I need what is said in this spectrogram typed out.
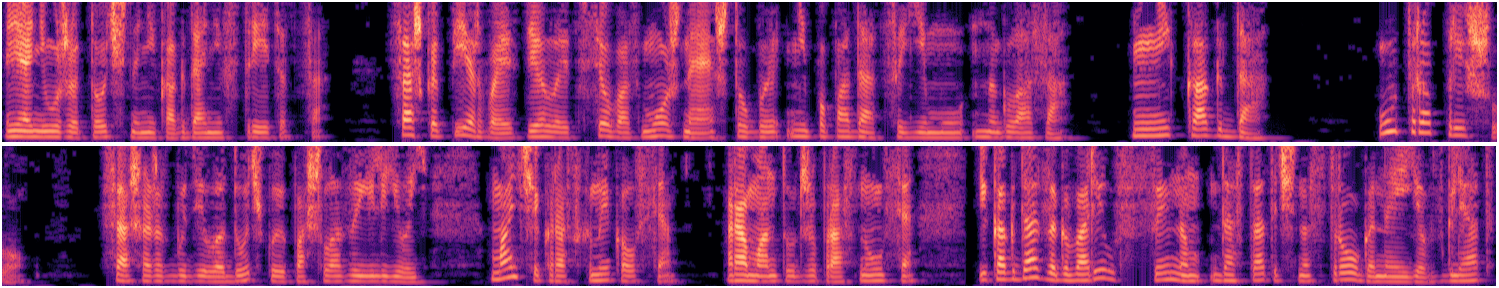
и они уже точно никогда не встретятся. Сашка первая сделает все возможное, чтобы не попадаться ему на глаза. Никогда. Утро пришло. Саша разбудила дочку и пошла за Ильей. Мальчик расхныкался. Роман тут же проснулся, и когда заговорил с сыном достаточно строго на ее взгляд,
